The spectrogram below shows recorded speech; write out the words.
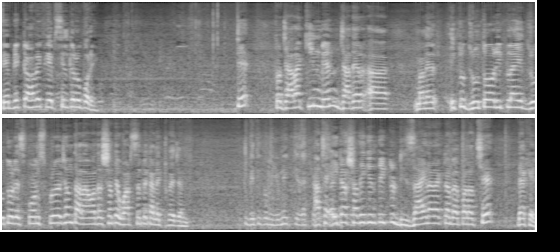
ফেব্রিকটা হবে ক্রেপ সিল্কের উপরে। তে- যারা কিনবেন, যাদের মানে একটু দ্রুত রিপ্লাই দ্রুত রেসপন্স প্রয়োজন তারা আমাদের সাথে হোয়াটসঅ্যাপে কানেক্ট হয়ে যান। ব্যতিক্রম ইউনিক আচ্ছা এটার সাথে কিন্তু একটু ডিজাইনার একটা ব্যাপার আছে। দেখেন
